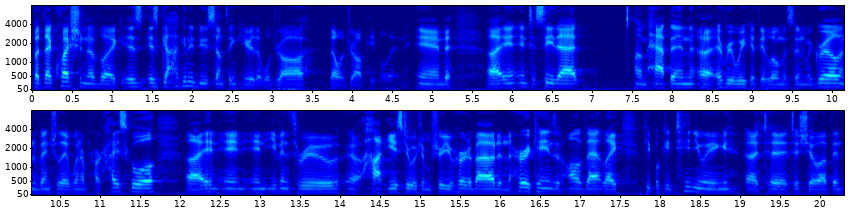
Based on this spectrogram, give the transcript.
but that question of like, is is God going to do something here that will draw that will draw people in? and, uh, and, and, to see that um, happen uh, every week at the Aloma Cinema Grill and eventually at Winter Park High School, uh, and, and, and even through uh, Hot Easter, which I'm sure you've heard about, and the hurricanes and all of that, like people continuing uh, to, to show up. And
